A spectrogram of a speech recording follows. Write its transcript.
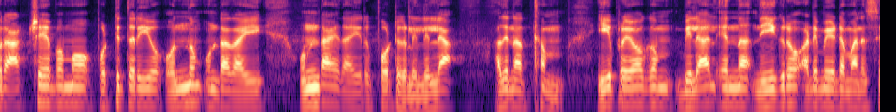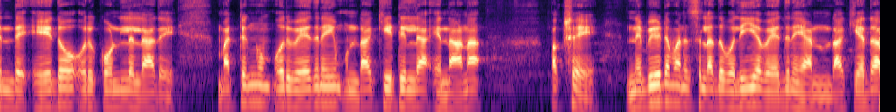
ഒരു ആക്ഷേപമോ പൊട്ടിത്തെറിയോ ഒന്നും ഉണ്ടായതായി ഉണ്ടായതായി റിപ്പോർട്ടുകളിലില്ല. അതിനർത്ഥം ഈ പ്രയോഗം ബിലാൽ എന്ന നീഗ്രോ അടിമയുടെ മനസ്സിന്റെ ഏതോ ഒരു കോണിലല്ലാതെ മറ്റെങ്ങും ഒരു വേദനയും ഉണ്ടാക്കിയിട്ടില്ല എന്നാണ്. പക്ഷേ നബിയുടെ മനസ്സിൽ അത് വലിയ വേദനയാണ് ഉണ്ടാക്കിയത്.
